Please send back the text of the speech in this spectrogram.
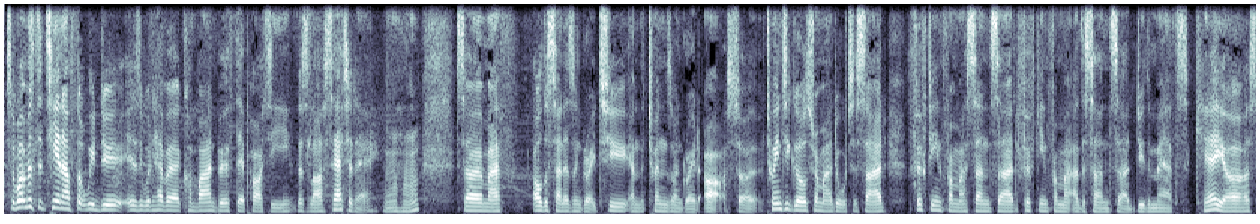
So, what Mr. T and I thought we'd do is we would have a combined birthday party this last Saturday. Mm-hmm. So, my older son is in grade two and the twins are in grade R. So 20 girls from my daughter's side, 15 from my son's side, 15 from my other son's side. Do the maths. Chaos.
